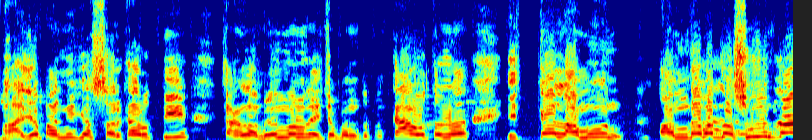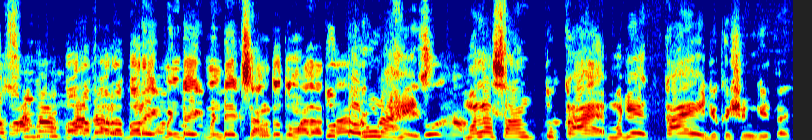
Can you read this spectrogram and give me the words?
भाजपानी ज्या सरकार होती चांगलं अभिनंदन होतं याच्यापर्यंत. पण काय होतं ना इतक्या लांबून अहमदाबाद असून तर बरं एक मिनिट एक मिनिट एक सांगतो तुम्हाला तू. तरुण आहेस. मला सांग तू काय म्हणजे काय एज्युकेशन घेत आहेस?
